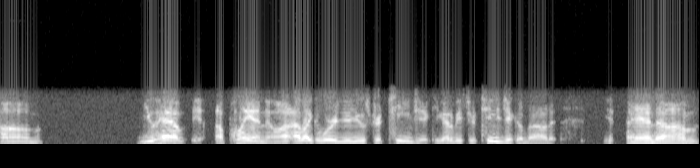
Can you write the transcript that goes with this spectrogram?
um you have a plan now. I, I like the word you use, strategic. You got to be strategic about it, and um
